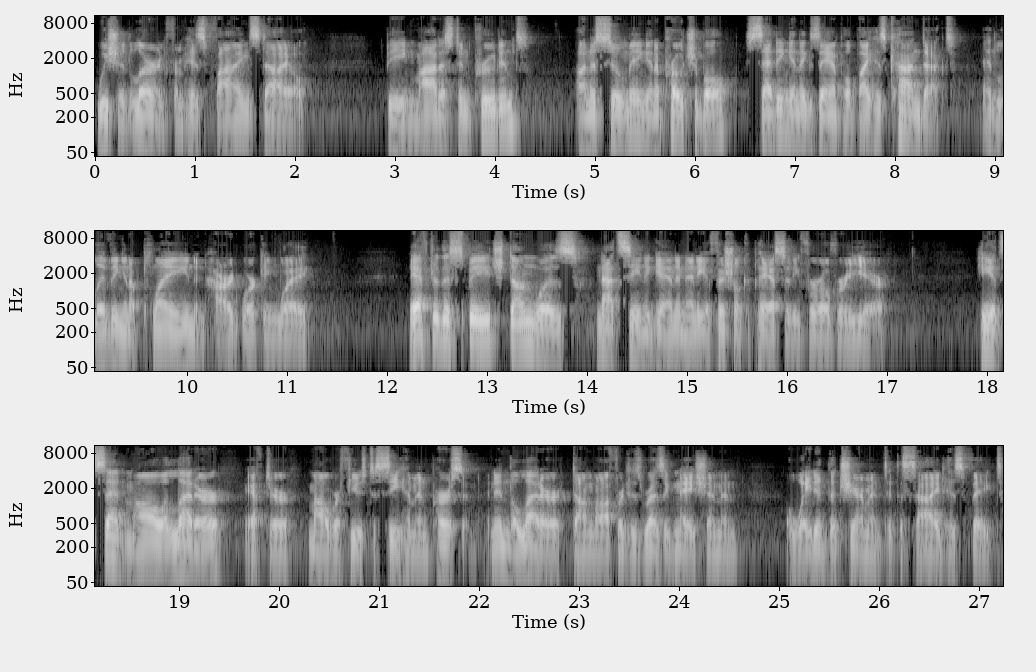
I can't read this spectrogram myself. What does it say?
We should learn from his fine style. Being modest and prudent, unassuming and approachable, setting an example by his conduct, and living in a plain and hard-working way. After this speech, Deng was not seen again in any official capacity for over a year. He had sent Mao a letter after Mao refused to see him in person, and in the letter, Deng offered his resignation and awaited the chairman to decide his fate.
